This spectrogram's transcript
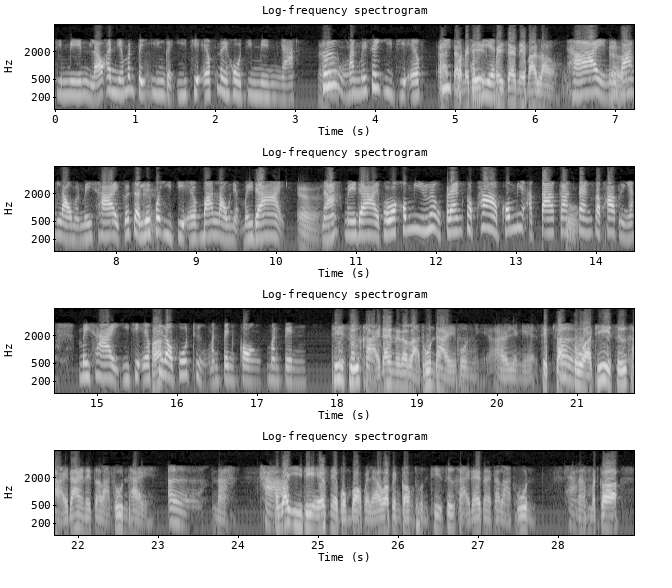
จิมินห์แล้วอันเนี้ยมันไปอิงกับ ETF ในโฮจิมินห์ไงซึ่งมันไม่ใช่ ETF อะที่แต่จดไม่ทะได้เบียนไม่ใช่ในบ้านเรา ใช่ในเออบ้านเรามันไม่ใช่ ก็จะเรียกว่า ETF บ้านเราเนี่ยไม่ได้เออนะ ไม่ได้ เพราะว่าเขามีเรื่องแปลงสภาพเขามีอัตราการถูกแปลงสภาพอะไรเงี้ยไม่ใช่ ETF เพราะที่เราพูดถึงมันเป็นกองมันเป็นที่ซื้อขายได้ในตลาดหุ้นไทยพวกนี้อะไรอย่างเงี้ยสิบสองเออตัวที่ซื้อขายได้ในตลาดหุ้นไทย เออนะค่ะเพราะว่า ETF เนี่ยผมบอกไปแล้วว่าเป็นกองทุนที่ซื้อขายได้ในตลาดหุ้นค่ะนะมันก็อ่า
